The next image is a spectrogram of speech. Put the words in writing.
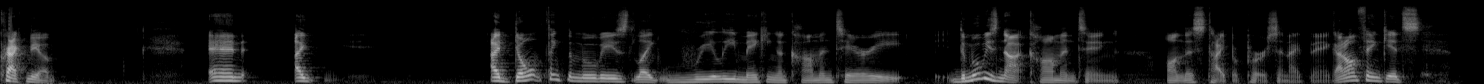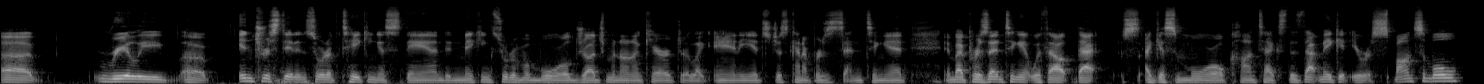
Cracked me up. And I I don't think the movie's like really making a commentary. The movie's not commenting on this type of person. I think I don't think it's uh, really uh, interested in sort of taking a stand and making sort of a moral judgment on a character like Annie. It's just kind of presenting it. And by presenting it without that, I guess, moral context, does that make it irresponsible?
